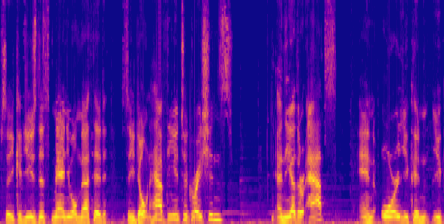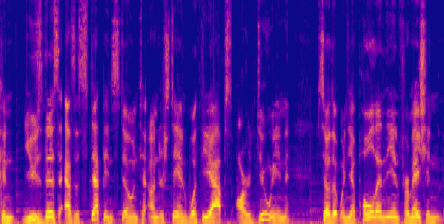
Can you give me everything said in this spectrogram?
So you could use this manual method so you don't have the integrations and the other apps and or you can you can use this as a stepping stone to understand what the apps are doing so that when you pull in the information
